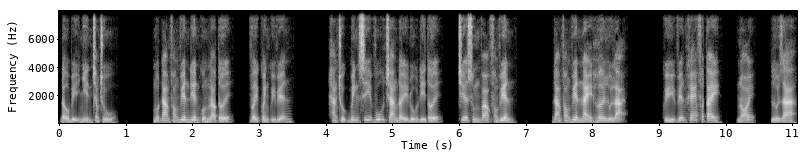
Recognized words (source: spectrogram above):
đầu bị nhìn chăm chú. Một đám phóng viên điên cuồng lao tới vây quanh quỷ viễn. Hàng chục binh sĩ vũ trang đầy đủ đi tới chia súng vào phóng viên. Đám phóng viên này hơi lùi lại. Quỷ viễn khẽ phất tay nói lùi ra.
